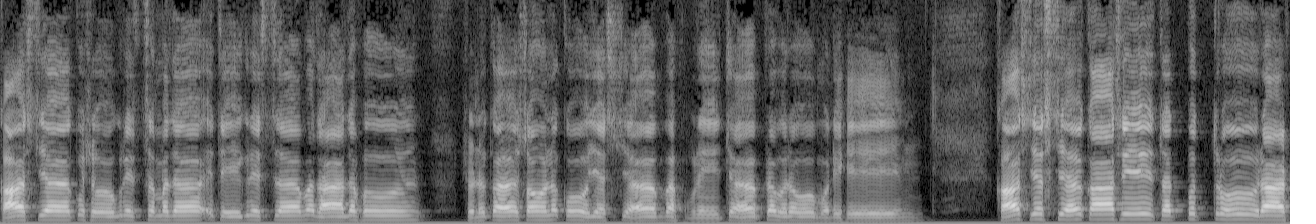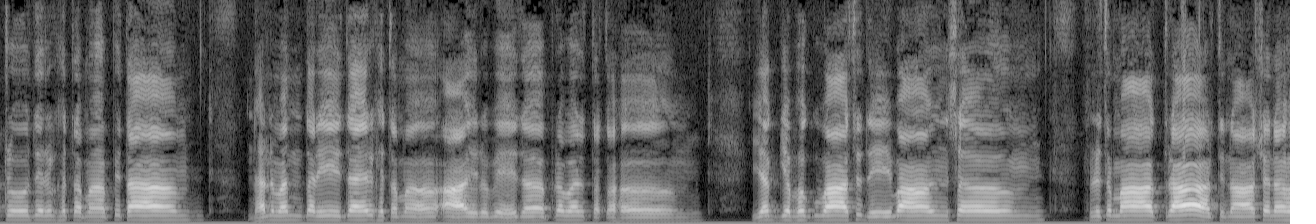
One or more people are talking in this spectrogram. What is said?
कास्य कुशो गृत्समद इति गृत्समदादभू शुनकः शौनको यस्य बहुरे च प्रवरो मुनिः। काश्यस्य काशी तत्पुत्रो राष्ट्रो दीर्घतमः पिता। धन्वन्तरी दैर्घतम आयुर्वेदप्रवर्तकः यज्ञभुग्वासुदेवांस। स्मृतमात्रार्तिनाशनः।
